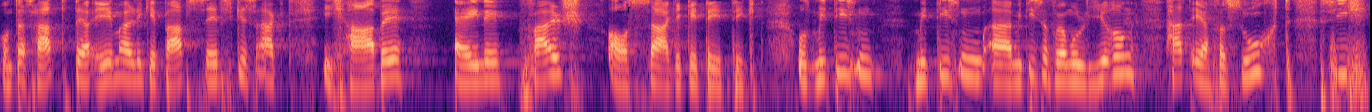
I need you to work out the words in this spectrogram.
Und das hat der ehemalige Papst selbst gesagt. Ich habe eine Falschaussage getätigt. Und mit, diesen, mit, diesem, äh, mit dieser Formulierung hat er versucht, sich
